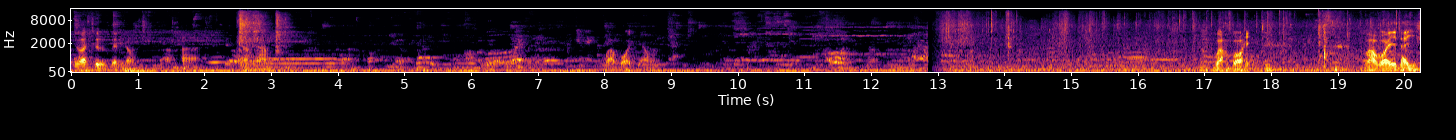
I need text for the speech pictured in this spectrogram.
ที่ว่าถือได้พี่น้องราคา ว่าปล่อยเจ้ามันว่าบอย ว่าบอยได้อีก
